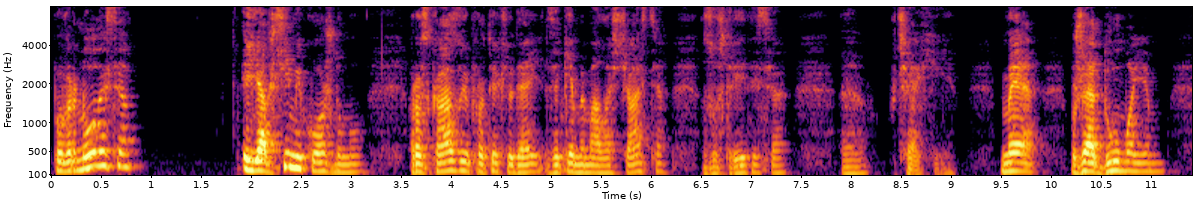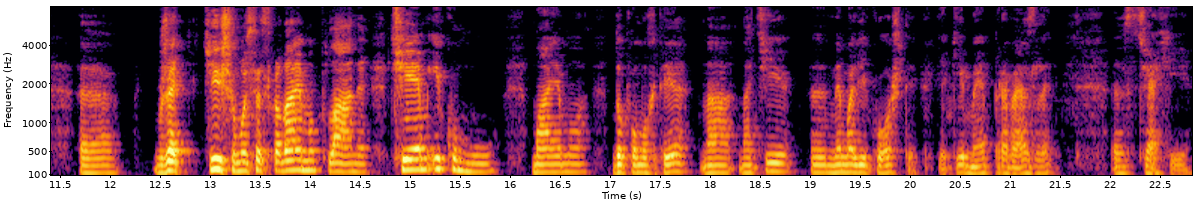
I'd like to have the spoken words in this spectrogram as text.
Повернулися, і я всім і кожному розказую про тих людей, з якими мала щастя зустрітися е, в Чехії. Ми вже думаємо, е, вже тішимося, складаємо плани, чим і кому маємо допомогти на, на ті е, немалі кошти, які ми привезли з Чехії.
